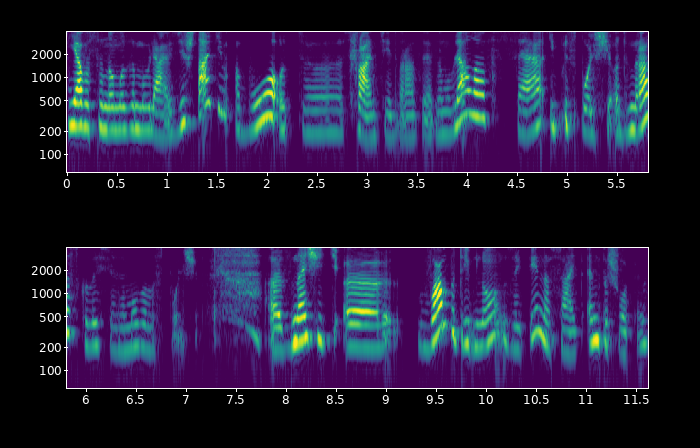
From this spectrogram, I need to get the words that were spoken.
я в основному замовляю зі Штатів або от е, з Франції два рази я замовляла все, і з Польщі один раз, колись я замовила з Польщі. Е, Значить, е, вам потрібно зайти на сайт NP Shopping.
